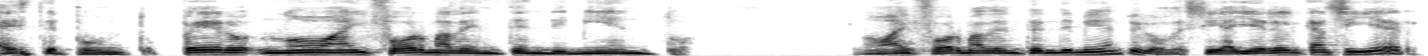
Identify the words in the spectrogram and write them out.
este punto, pero no hay forma de entendimiento, no hay forma de entendimiento, y lo decía ayer el canciller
